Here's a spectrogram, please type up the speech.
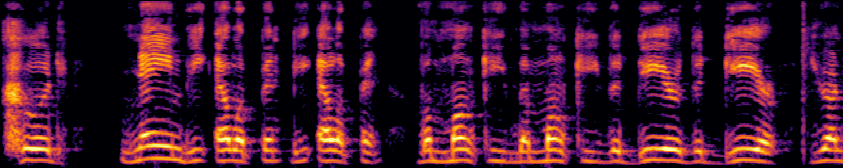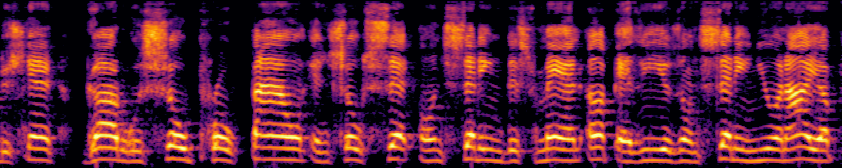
could name the elephant the elephant the monkey, the monkey, the deer, the deer. You understand? God was so profound and so set on setting this man up as he is on setting you and I up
